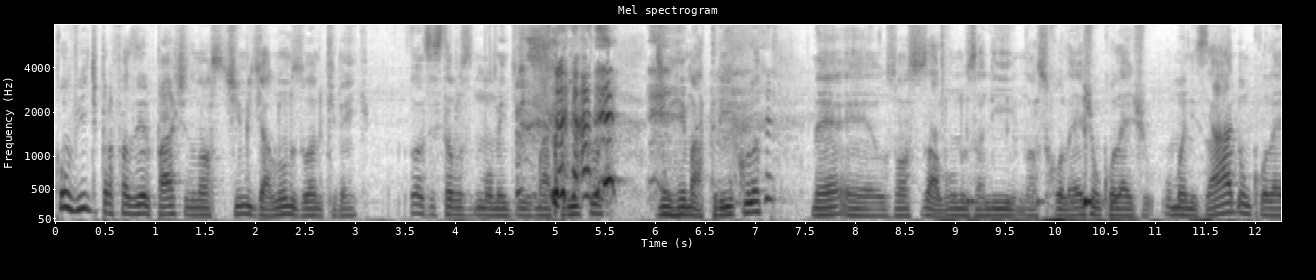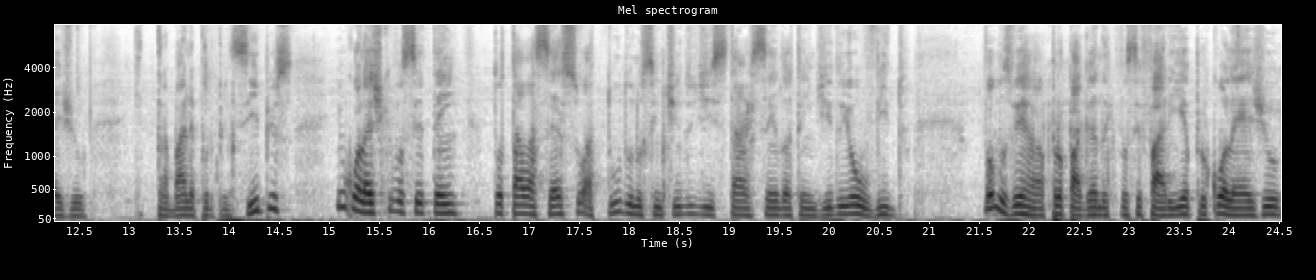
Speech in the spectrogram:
convide para fazer parte do nosso time de alunos do ano que vem. Nós estamos no momento de matrícula, de rematrícula. Né? É, os nossos alunos ali, nosso colégio é um colégio humanizado, um colégio que trabalha por princípios e um colégio que você tem total acesso a tudo no sentido de estar sendo atendido e ouvido. Vamos ver a propaganda que você faria para o colégio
